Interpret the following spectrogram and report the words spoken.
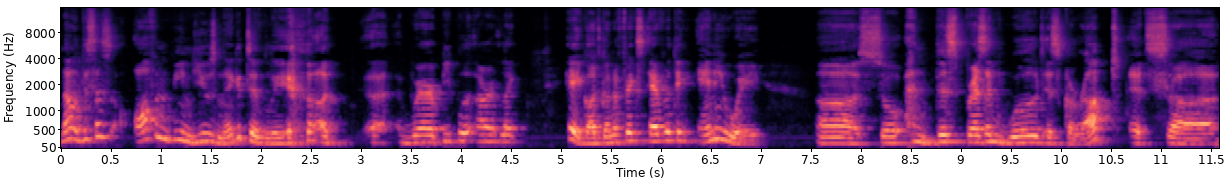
Now, this has often been used negatively, uh, uh, where people are like, hey, God's going to fix everything anyway. Uh, so, and this present world is corrupt, it's uh,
